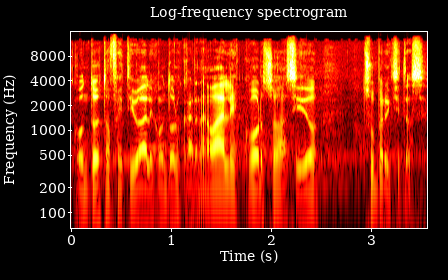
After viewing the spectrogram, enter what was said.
con todos estos festivales, con todos los carnavales, corsos, ha sido súper exitosa.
